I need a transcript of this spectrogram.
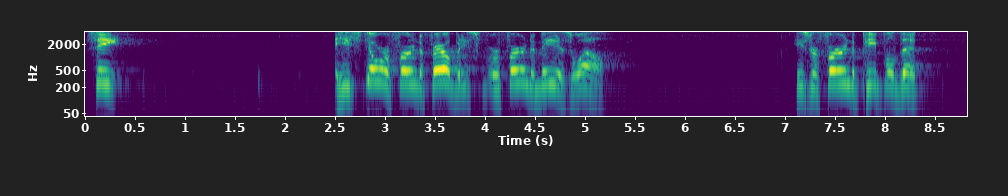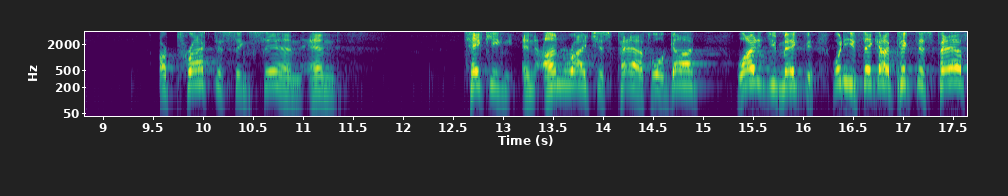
See, he's still referring to Pharaoh, but he's referring to me as well. He's referring to people that are practicing sin and taking an unrighteous path. Well, God, why did you make me? What do you think I picked this path?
